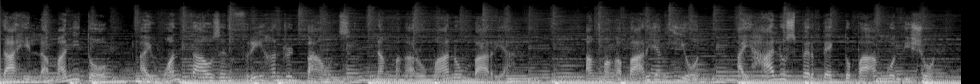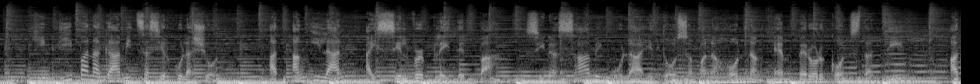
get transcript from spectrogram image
Dahil laman nito ay 1,300 pounds ng mga Romanong barya. Ang mga baryang iyon ay halos perpekto pa ang kondisyon, hindi pa nagamit sa sirkulasyon, at ang ilan ay silver-plated pa. Sinasabing mula ito sa panahon ng Emperor Constantine at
